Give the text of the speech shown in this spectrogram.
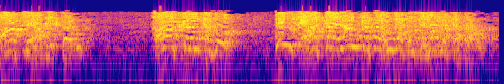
ہاتھ سے ہاتھ لکھتا رہوں گا۔ ہاتھ قلم کر دو، دل سے حق کا اعلان کرتا رہوں گا، تم سے نفرت کرتا رہوں گا۔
